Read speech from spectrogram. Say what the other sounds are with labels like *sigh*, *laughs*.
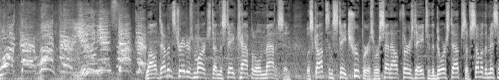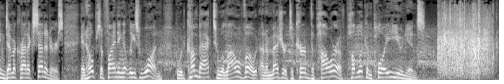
Walker, Walker, Union Stalker! While demonstrators marched on the state capitol in Madison, Wisconsin state troopers were sent out Thursday to the doorsteps of some of the missing Democratic senators in hopes of finding at least one who would come back to allow a vote on a measure to curb the power of public employee unions.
